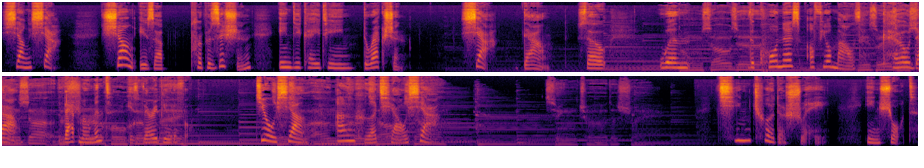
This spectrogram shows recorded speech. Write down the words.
向下。向 is a preposition indicating direction. 下 down. So when the corners of your mouth curl down, that moment is very beautiful. 就像安河桥下。 清澈的水，in short，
